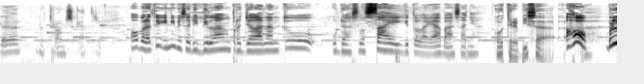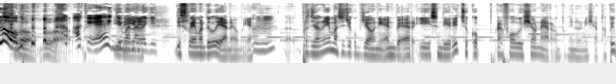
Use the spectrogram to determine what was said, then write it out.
the neutron scattering. Oh berarti ini bisa dibilang perjalanan tuh udah selesai gitu lah ya bahasanya. Oh tidak bisa. Oh belum. Belum, belum. Oke Gini, gimana gini. lagi? Disclaimer dulu ya Naomi ya. Mhm. Eh, Perjalanannya masih cukup jauh nih. NBRI sendiri cukup revolusioner untuk Indonesia. Tapi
